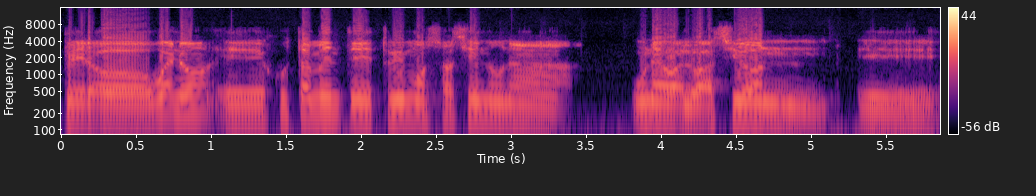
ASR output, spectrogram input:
pero bueno, eh, justamente estuvimos haciendo una, una evaluación eh,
